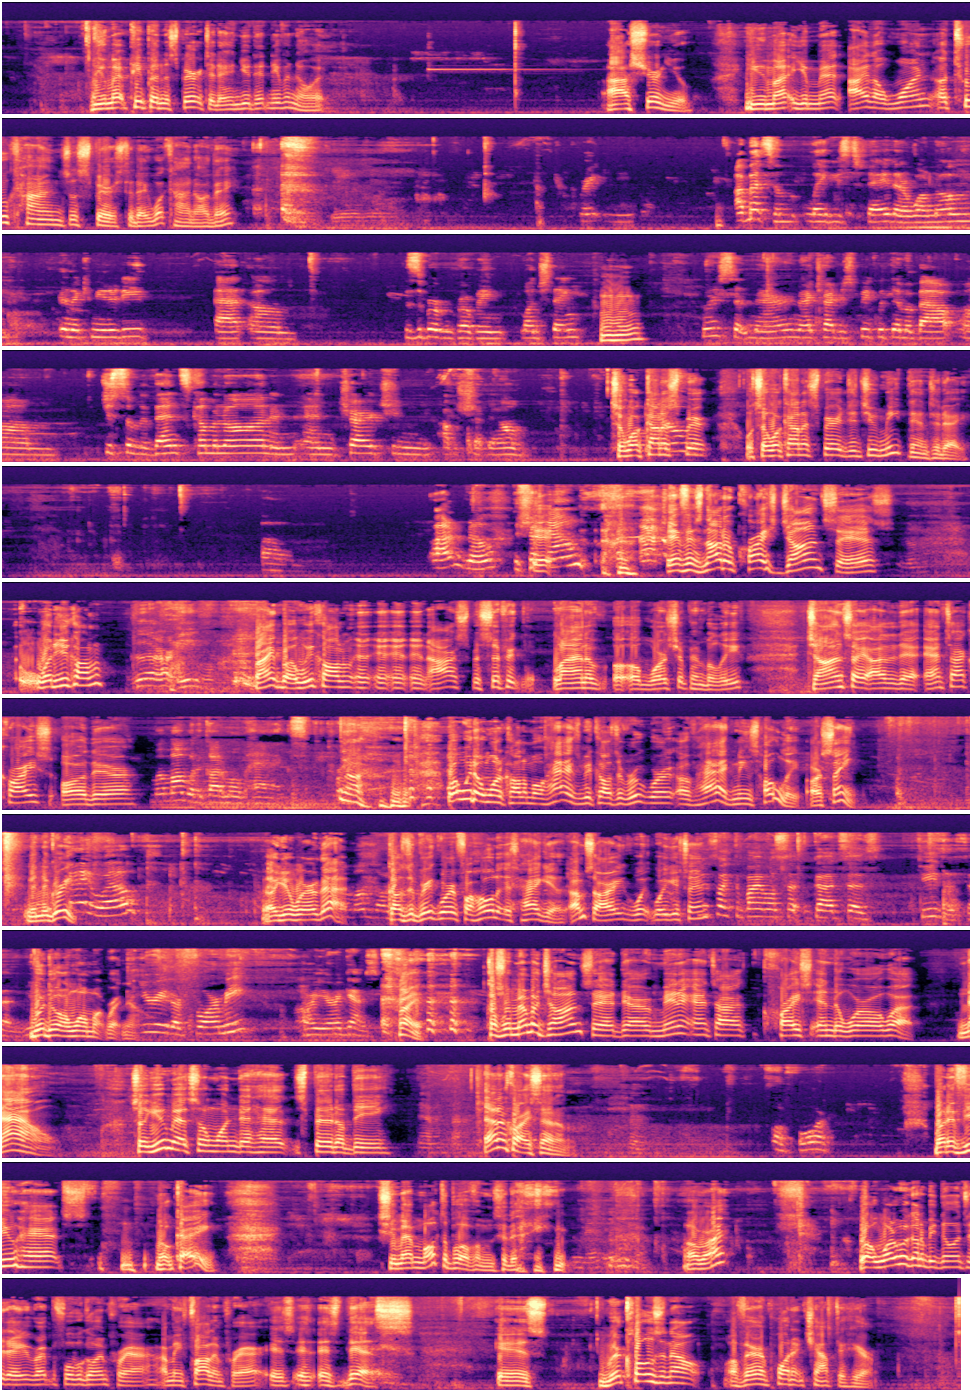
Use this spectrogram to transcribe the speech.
you met people in the spirit today and you didn't even know it. I assure you, you met, you met either one or two kinds of spirits today. What kind are they? Great and evil. I met some ladies today that are well known in the community at um, the suburban propane lunch thing. Mm-hmm. We were sitting there, and I tried to speak with them about um, just some events coming on and, and church, and I was shut down. So what kind of spirit? Well, so what kind of spirit did you meet then today? Um, I don't know the Yeah. shutdown. if it's not of Christ, John says, what do you call them? Good or evil? right? But we call them in, in, in our specific line of, of worship and belief. John say either they're antichrist or they're. My mom would have called them old hags. No. well, we don't want to call them old hags because the root word of hag means holy or saint in the Greek. Hey, well, Are you aware of that? My mom's always- Because the Greek word for holy is hagia. I'm sorry, what, what are you saying? just like the Bible says, God says, Jesus said, We're doing warm up right now. you're either for me or you're against. Right. Because remember, John said there are many antichrists in the world, what? Now. So you met someone that had spirit of the Antichrist in them. or four. But if you had, okay, she met multiple of them today. All right. Well, what we're going to be doing today, right before we go in prayer, I mean, following prayer, is, is, is this: is we're closing out a very important chapter here.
